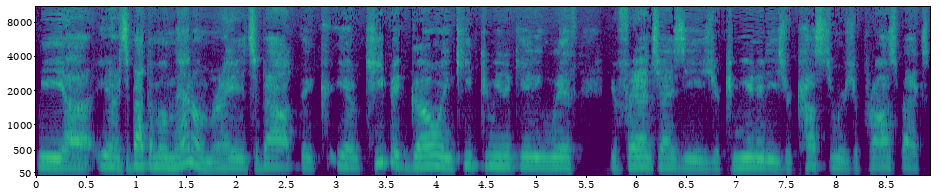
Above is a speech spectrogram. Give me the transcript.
we uh, you know it's about the momentum, right? It's about the you know keep it going, keep communicating with your franchisees, your communities, your customers, your prospects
